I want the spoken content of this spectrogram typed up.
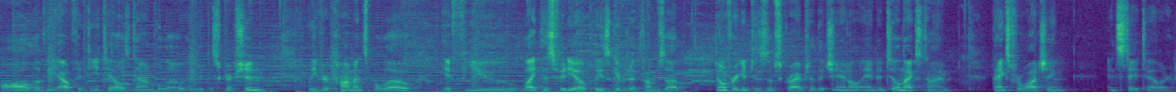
all of the outfit details down below in the description. Leave your comments below. If you like this video, please give it a thumbs up. Don't forget to subscribe to the channel, and until next time, thanks for watching and stay tailored.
